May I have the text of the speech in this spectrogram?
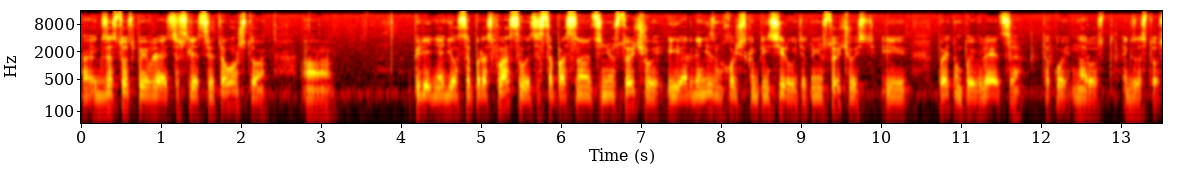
Экзостоз появляется вследствие того, что а, передний отдел стопы распластывается, стопа становится неустойчивой, и организм хочет компенсировать эту неустойчивость, и поэтому появляется такой нарост, экзостоз.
